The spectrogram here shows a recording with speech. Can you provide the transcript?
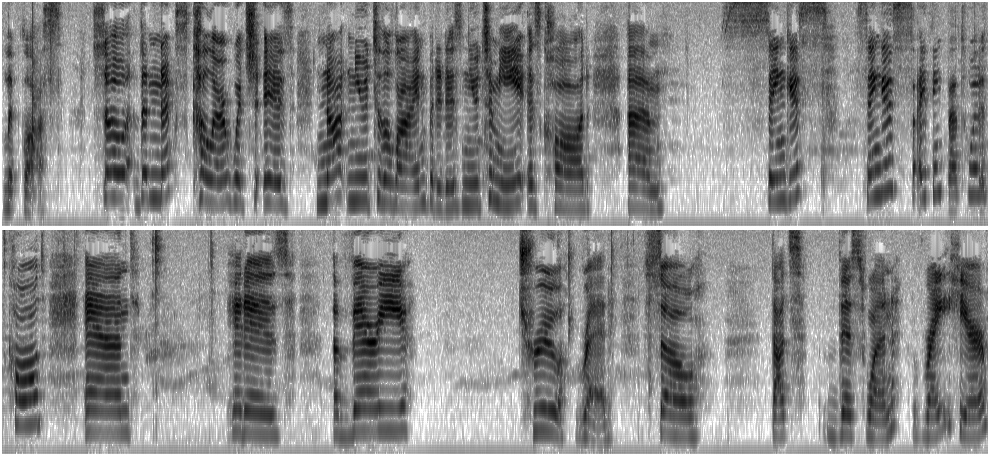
lip gloss so the next color, which is not new to the line, but it is new to me, is called um, Sanguis. Sanguis, I think that's what it's called. And it is a very true red. So that's this one right here.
